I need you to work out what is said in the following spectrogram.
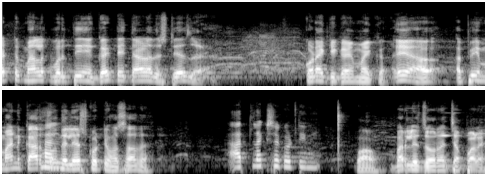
ಎಟ್ಟು ಮೇಲಕ್ಕೆ ಬರ್ತಿ? ಗಟ್ಟಿ ಐತೆ ಆಳದ ಸ್ಟೇಜ್ ಕೊಡಾಕಿ ಕೈ ಮೈಕ ಏ ಅಪ್ಪಿ ಮನೆ ಕಾರ್ ತೊಂದಲ್ಲಿ ಎಷ್ಟು ಕೊಟ್ಟಿ ಹೊಸದ? ಹತ್ತು ಲಕ್ಷ ಕೊಟ್ಟಿನಿ. ವಾವ್ ಬರ್ಲಿ ಜೋರ ಚಪ್ಪಾಳೆ.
